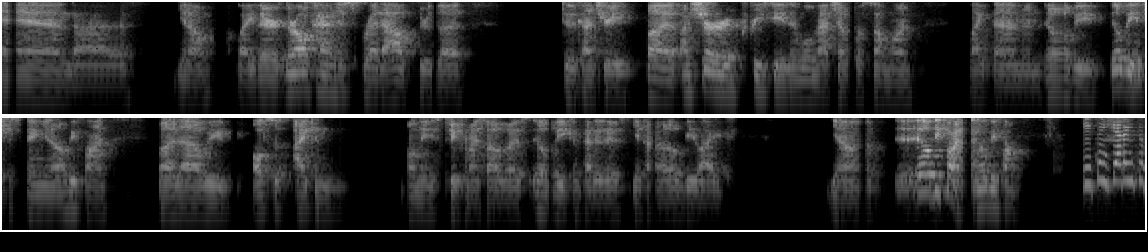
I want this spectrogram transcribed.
and uh, you know like they're they're all kind of just spread out through the through the country but i'm sure in preseason we'll match up with someone like them and it'll be it'll be interesting you know it'll be fun. But uh, we also i can only speak for myself but it'll be competitive you know it'll be like you know it'll be fun it'll be fun. Do you think getting to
